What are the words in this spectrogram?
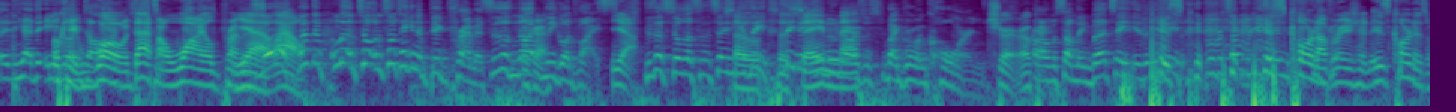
and he had the eighty Okay, million dollars. whoa, that's a wild premise. Yeah. No, no, wow. let the- I'm, I'm still, I'm still taking the big premise. This is not Okay. legal advice. Yeah. This is still let's say, So- say, so say, say say million dollars meth- by growing corn. Sure, okay. Or with something, but let's say, let's His, say for some reason his corn the- operation, his corn is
